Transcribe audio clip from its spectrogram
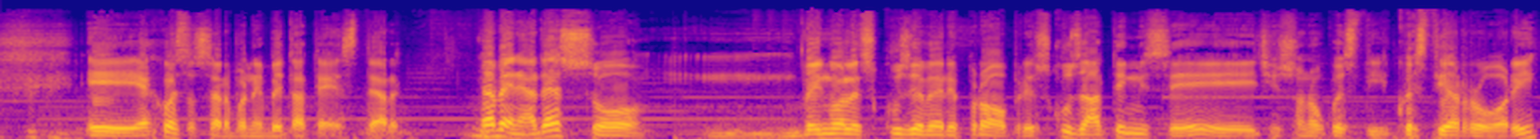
e a questo servono i beta tester. Va bene, adesso mh, mm, vengo alle scuse vere e proprie. Scusatemi se ci sono questi, questi, errori.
